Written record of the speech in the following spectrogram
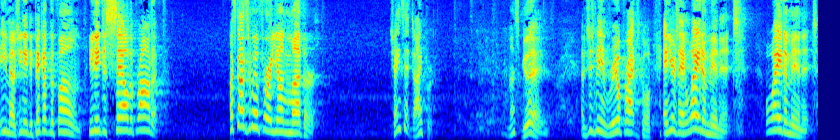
emails. You need to pick up the phone. You need to sell the product. What's God's will for a young mother? Change that diaper. That's good. I'm just being real practical. And you're saying, wait a minute. Wait a minute.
